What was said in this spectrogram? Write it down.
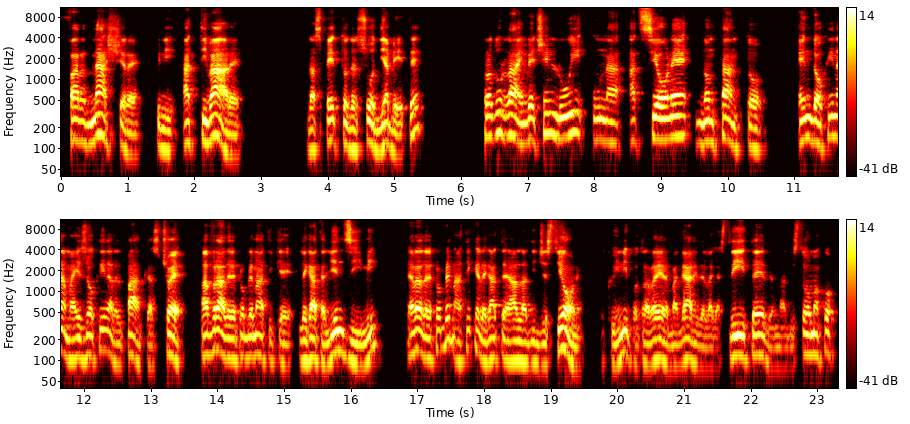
far nascere, quindi attivare l'aspetto del suo diabete, produrrà invece in lui un'azione non tanto endocrina ma esocrina del pancreas, cioè avrà delle problematiche legate agli enzimi e avrà delle problematiche legate alla digestione e quindi potrà avere magari della gastrite, del mal di stomaco,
